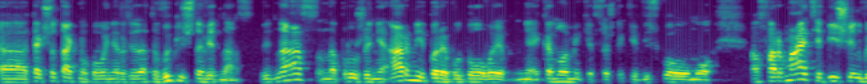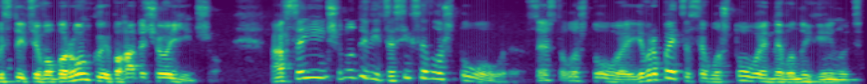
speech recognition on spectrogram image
Е, Так що так ми повинні розглядати виключно від нас. Від нас напруження армії, перебудови економіки, все ж таки в військовому форматі, більше інвестицій в оборонку і багато чого іншого. А все інше, ну дивіться, всіх все влаштовує. Все ж це влаштовує. Європейці все влаштовує, не вони гинуть.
